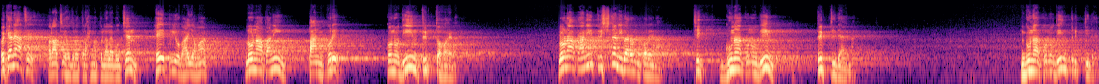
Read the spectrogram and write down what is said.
ওইখানে আছে করাচি হজরত রহমতুল্লাহ বলছেন, হে প্রিয় ভাই আমার, লোনা পানি পান করে কোনো দিন তৃপ্ত হয় না। লোনা প্রাণী তৃষ্ণা নিবারণ করে না। ঠিক গুণা কোনো দিন তৃপ্তি দেয় না। গুণা কোনো দিন তৃপ্তি দেয়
